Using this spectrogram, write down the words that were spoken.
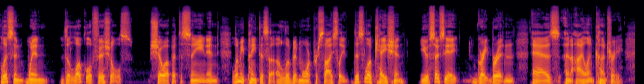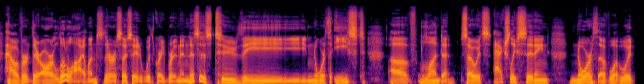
listen, when the local officials show up at the scene. And let me paint this a, little bit more precisely. This location, you associate Great Britain as an island country. However, there are little islands that are associated with Great Britain, and this is to the northeast of London. So it's actually sitting north of what would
